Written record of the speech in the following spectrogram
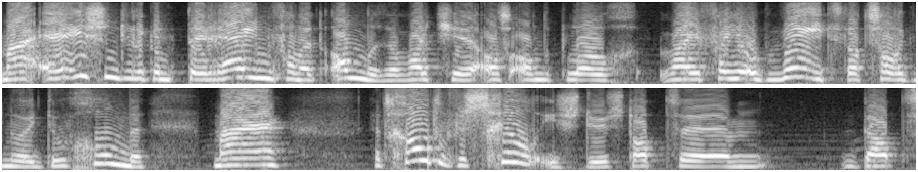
Maar er is natuurlijk een terrein van het andere wat je als antropoloog, waarvan je ook weet, dat zal ik nooit doorgronden. Maar het grote verschil is dus dat, uh, dat uh,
